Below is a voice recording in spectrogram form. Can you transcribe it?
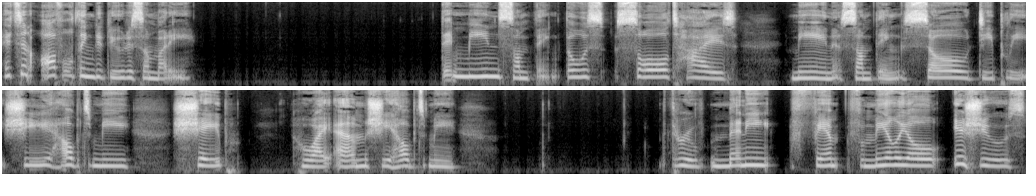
It's an awful thing to do to somebody. That means something. Those soul ties mean something so deeply. She helped me shape who I am. She helped me through many fam- familial issues.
